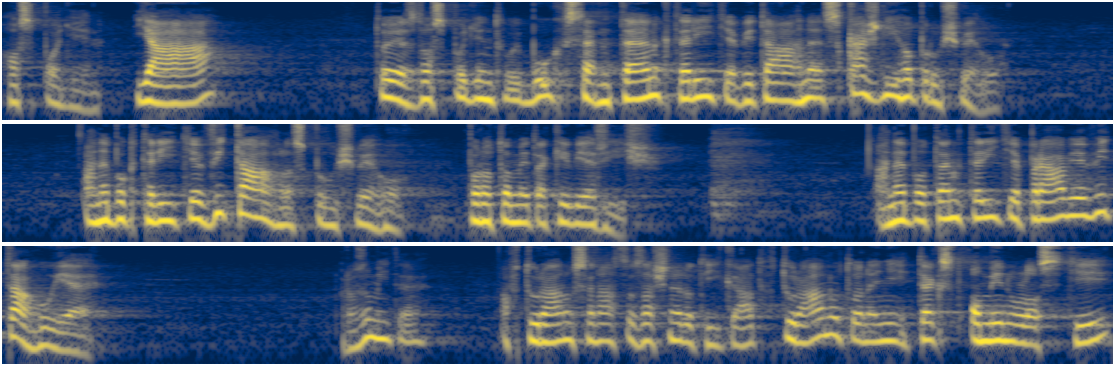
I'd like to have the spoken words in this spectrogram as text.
hospodin. Já, to je hospodin tvůj Bůh, jsem ten, který tě vytáhne z každého průšvihu. A nebo který tě vytáhl z průšvihu, proto mi taky věříš. A nebo ten, který tě právě vytahuje. Rozumíte? A v Turánu se nás to začne dotýkat. V Turánu to není text o minulosti,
